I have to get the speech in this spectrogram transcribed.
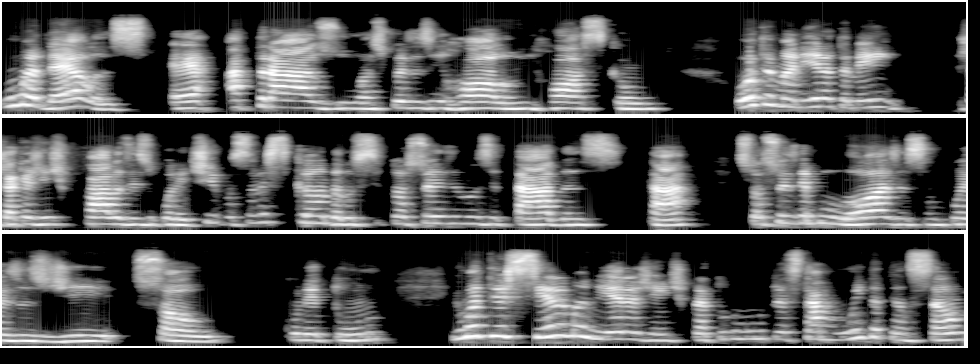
Uma delas é atraso, as coisas enrolam, enroscam. Outra maneira também, já que a gente fala às vezes do coletivo, são escândalos, situações inusitadas, tá? Situações nebulosas são coisas de Sol com Netuno. E uma terceira maneira, gente, para todo mundo prestar muita atenção,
